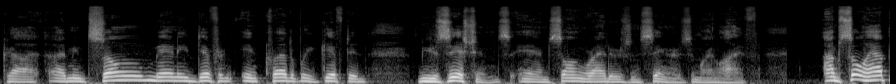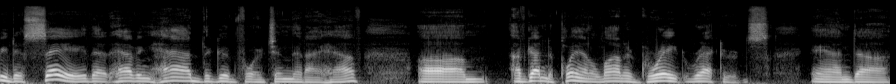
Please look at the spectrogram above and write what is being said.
God, I mean, so many different incredibly gifted musicians and songwriters and singers in my life. I'm so happy to say that having had the good fortune that I have, um, I've gotten to play on a lot of great records. And uh,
